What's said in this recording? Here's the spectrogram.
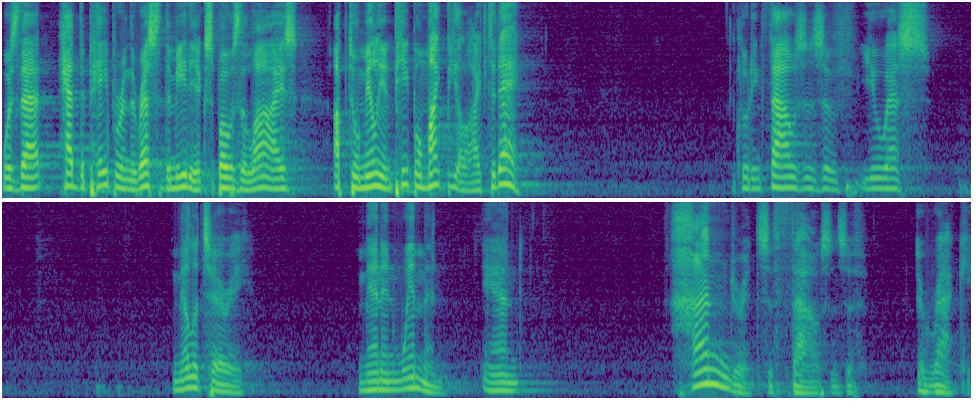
was that had the paper and the rest of the media exposed the lies, up to a million people might be alive today, including thousands of U.S. military men and women, and hundreds of thousands of Iraqis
